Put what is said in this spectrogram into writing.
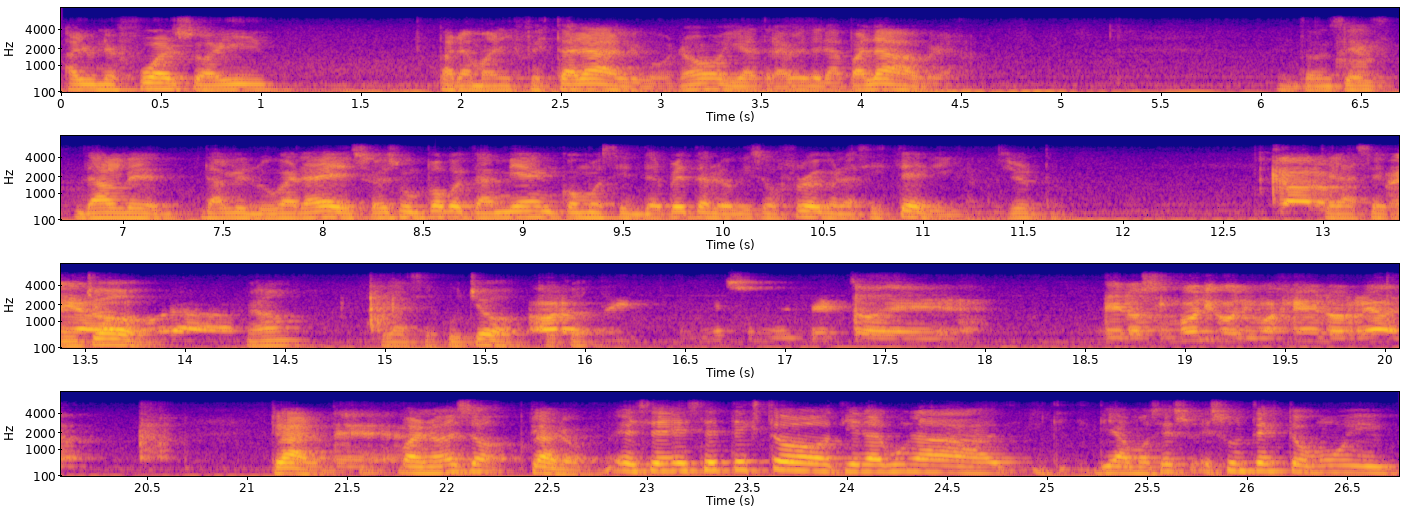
hay un esfuerzo ahí para manifestar algo, ¿no? Y a través de la palabra. Entonces, darle, darle lugar a eso. Es un poco también cómo se interpreta lo que hizo Freud con las histéricas, ¿no es cierto? Claro. Que las escuchó, ¿no? Que las escuchó. Ahora eso en el texto de, de lo simbólico, lo imaginario y lo real. Claro, bueno, eso, claro, ese, ese texto tiene alguna, digamos, es, es un texto muy,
